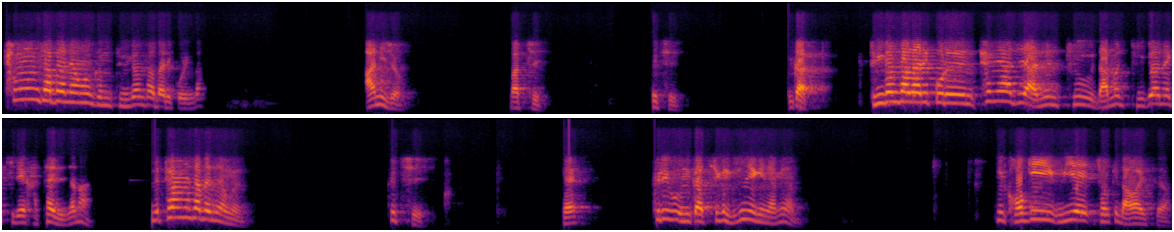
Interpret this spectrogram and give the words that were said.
평행사 변형은 그럼 등변사다리꼴인가? 아니죠. 맞지? 그치? 그러니까 등변사다리꼴은 평행하지 않은 두 남은 두 변의 길이 같아야 되잖아. 근데 평행사 변형은 그치? 돼? 그리고 그러니까 지금 무슨 얘기냐면 거기 위에 저렇게 나와 있어요.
